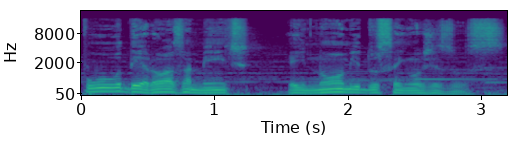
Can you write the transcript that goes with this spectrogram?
poderosamente, em nome do Senhor Jesus.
